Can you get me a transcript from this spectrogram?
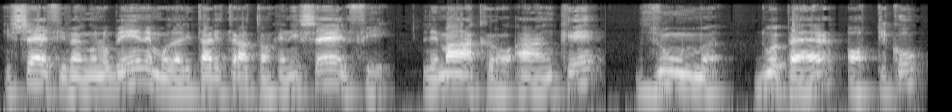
I selfie vengono bene modalità ritratto anche nei selfie le macro anche zoom 2x ottico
